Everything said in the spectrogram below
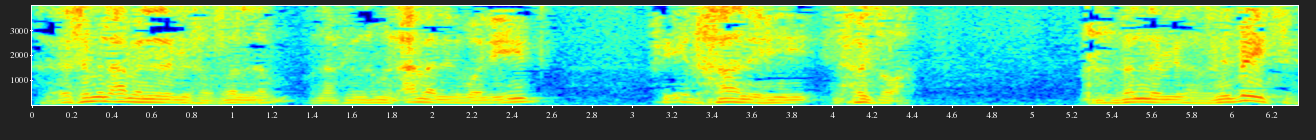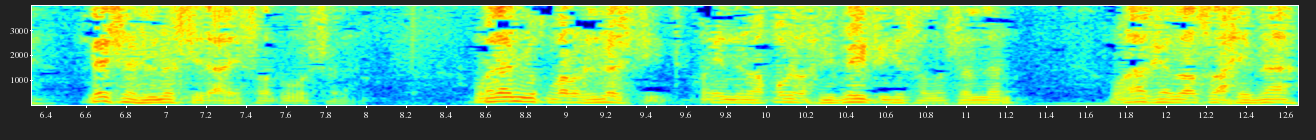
هذا ليس من عمل النبي صلى الله عليه وسلم ولكنه من عمل الوليد في إدخاله الحجرة. فالنبي صلى الله عليه في بيته ليس في المسجد عليه الصلاة والسلام ولم يقبر في المسجد وإنما قبر في بيته صلى الله عليه وسلم. وهكذا صاحباه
